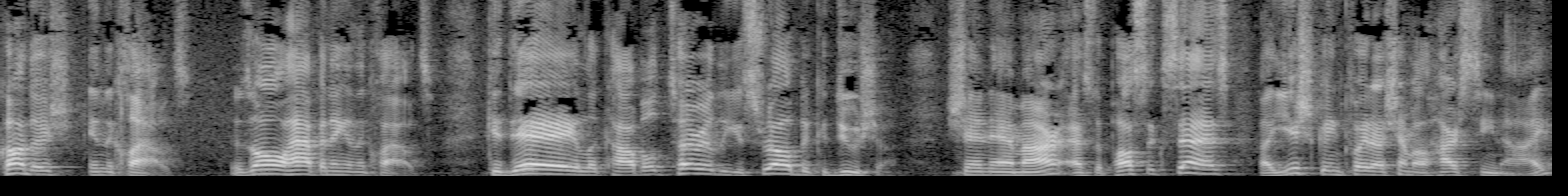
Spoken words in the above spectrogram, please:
Kaddish in the clouds. It was all happening in the clouds. Kedei lakabel Torah Yisrael b'kedusha. Shenemar, as the pasuk says, Yishkin Kved Hashem al Har Sinai,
